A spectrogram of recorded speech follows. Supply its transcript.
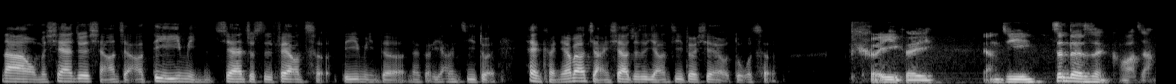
那我们现在就是想要讲到第一名，现在就是非常扯，第一名的那个洋基队。Hank，你要不要讲一下，就是洋基队现在有多扯？可以可以，杨基真的是很夸张。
